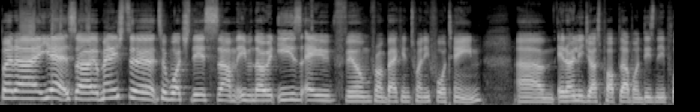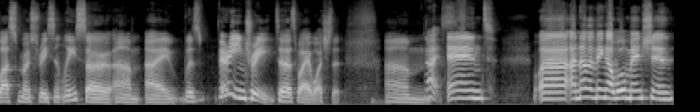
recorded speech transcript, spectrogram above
But uh, yeah, so I managed to to watch this, um, even though it is a film from back in 2014. Um, it only just popped up on Disney Plus most recently, so um, I was very intrigued. So that's why I watched it. Um, Nice. And uh, another thing I will mention,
